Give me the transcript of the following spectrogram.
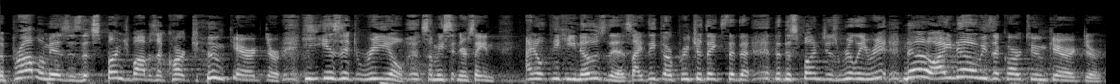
The problem is, is that SpongeBob is a cartoon character. He isn't real. Somebody's sitting there saying, I don't think he knows this. I think our preacher thinks that the, that the sponge is really real. No, I know he's a cartoon character.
